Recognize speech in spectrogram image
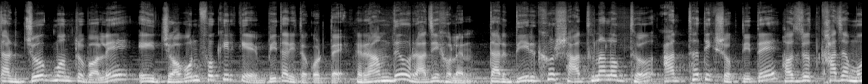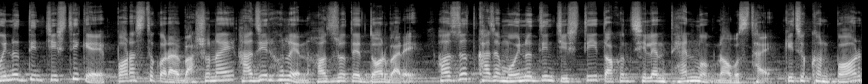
তার যোগ মন্ত্র বলে এই জবন ফকিরকে বিতাড়িত করতে। রামদেও রাজি হলেন। তার দীর্ঘ সাধনালব্ধ আধ্যাত্মিক শক্তিতে হজরত খাজা মঈনুদ্দিন চিস্তিকে পরাস্ত করার বাসনায় হাজির হলেন হজরতের দরবারে। হজরত খাজা মঈনুদ্দিন চিস্তি তখন ছিলেন ধ্যানমগ্ন অবস্থায়। কিছুক্ষণ পর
